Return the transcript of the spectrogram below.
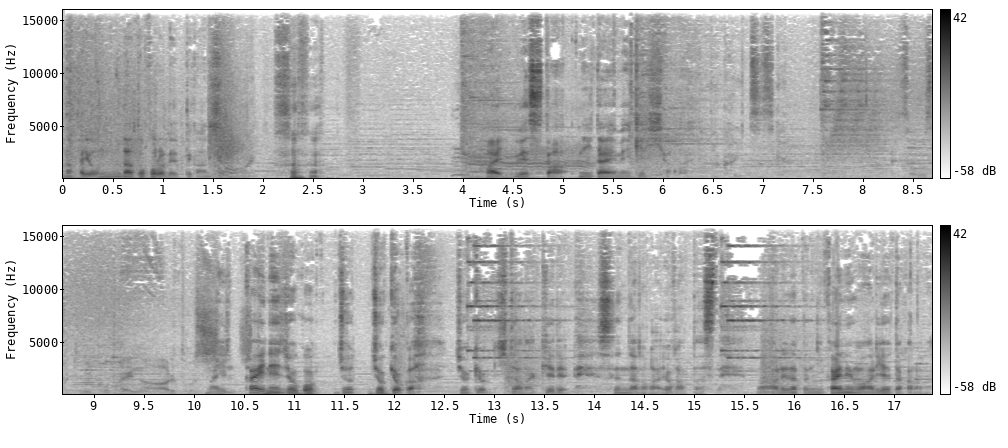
なんか呼んだところでって感じだね。はい、ウエスカー2体目撃破。まあ、1回ね、除去、除除去か。除去しただけで済んだのが良かったですね。まああれだと2回目もありえたからな。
